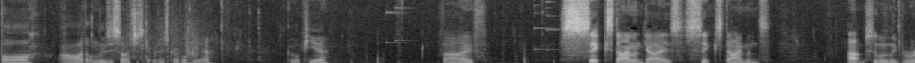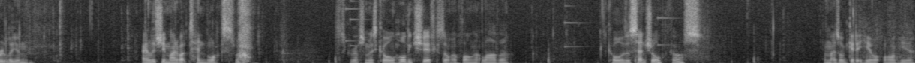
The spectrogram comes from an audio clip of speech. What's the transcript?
Four. Oh, I don't want to lose this, so let's just get rid of this gravel here. Go up here. Five. Six diamond, guys. Six diamonds. Absolutely brilliant. I literally mined about ten blocks as well. Let's grab some of this coal. Holding shift because I don't want to fall in that lava. Coal is essential, of course. I might as well get it here while I'm here.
